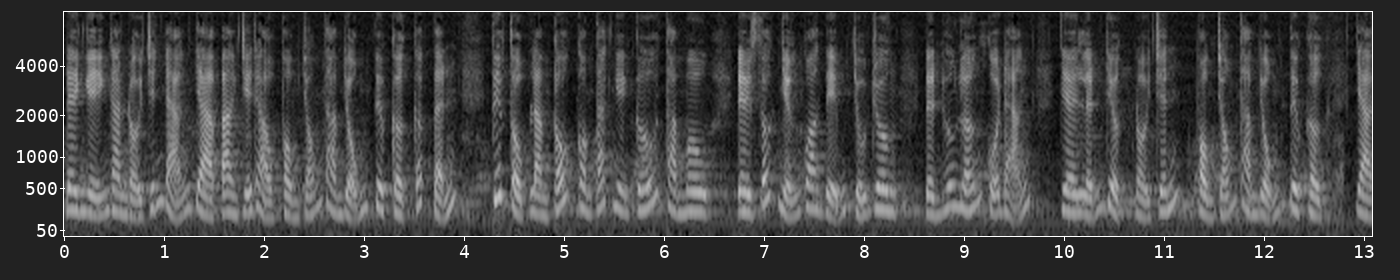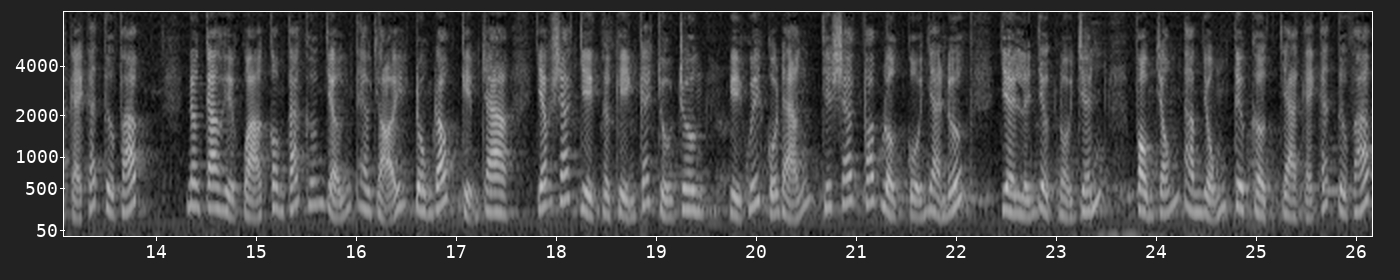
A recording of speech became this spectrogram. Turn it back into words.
đề nghị ngành nội chính đảng và Ban Chỉ đạo phòng chống tham nhũng tiêu cực cấp tỉnh tiếp tục làm tốt công tác nghiên cứu, tham mưu, đề xuất những quan điểm chủ trương, định hướng lớn của đảng về lĩnh vực nội chính, phòng chống tham nhũng tiêu cực và cải cách tư pháp nâng cao hiệu quả công tác hướng dẫn, theo dõi, đôn đốc, kiểm tra, giám sát việc thực hiện các chủ trương, nghị quyết của đảng, chính sách pháp luật của nhà nước về lĩnh vực nội chính, phòng chống tham nhũng tiêu cực và cải cách tư pháp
